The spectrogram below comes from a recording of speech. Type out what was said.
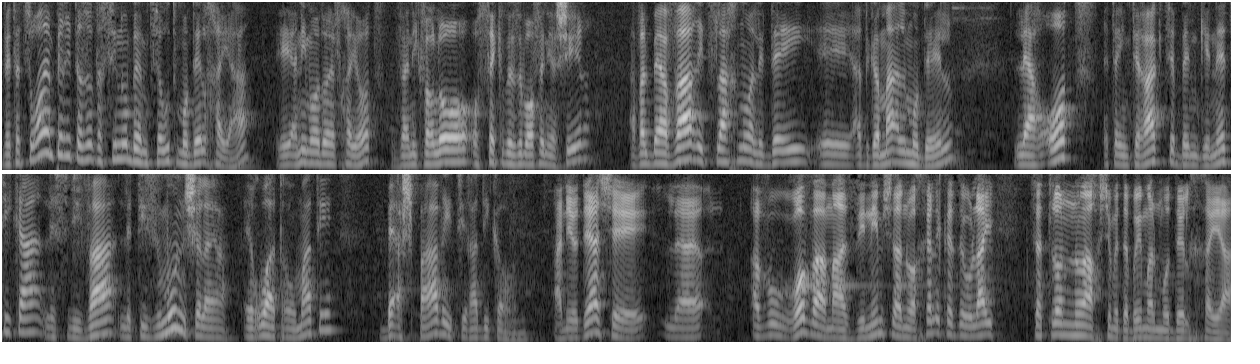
ואת הצורה האמפירית הזאת עשינו באמצעות מודל חיה. אני מאוד אוהב חיות, ואני כבר לא עוסק בזה באופן ישיר, אבל בעבר הצלחנו על ידי הדגמה על מודל להראות את האינטראקציה בין גנטיקה לסביבה, לתזמון של האירוע הטראומטי, בהשפעה ויצירת דיכאון. אני יודע שעבור רוב המאזינים שלנו החלק הזה אולי קצת לא נוח שמדברים על מודל חיה.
